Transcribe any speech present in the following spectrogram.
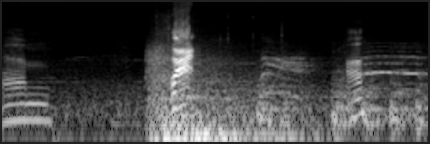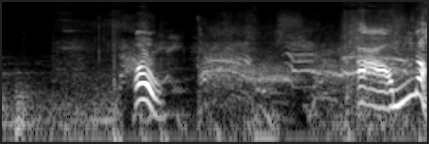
Um. Ah! Huh? Oh! Oh, no!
